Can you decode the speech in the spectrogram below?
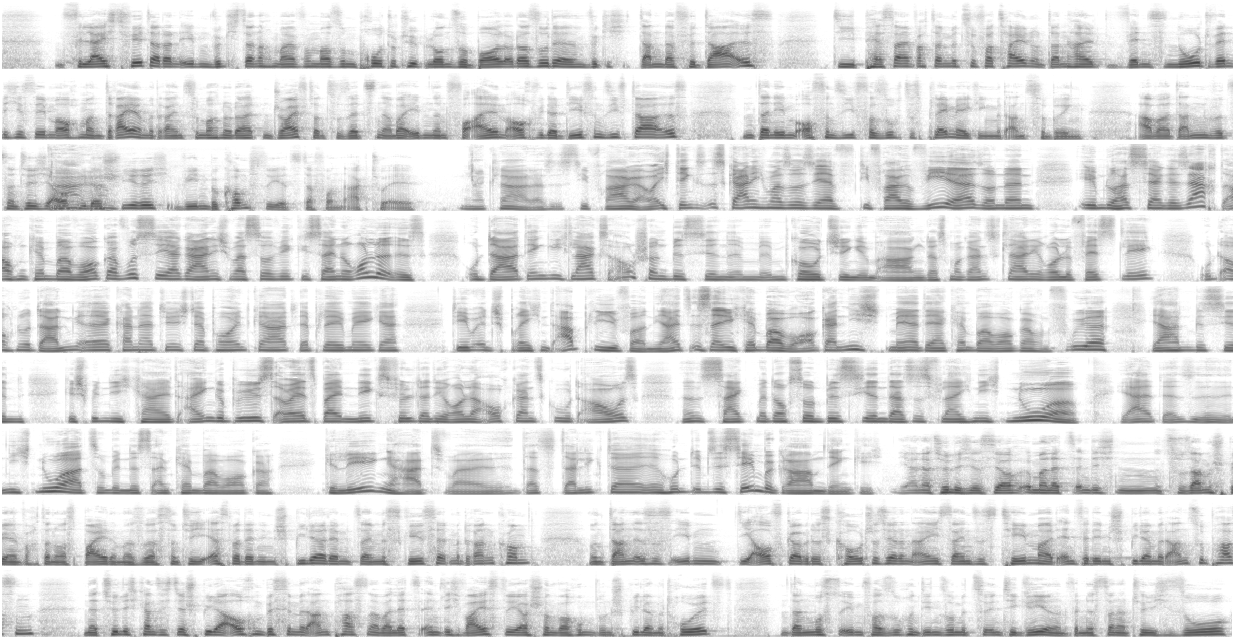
Vielleicht fehlt da dann eben wirklich dann noch mal einfach mal so ein Prototyp Lonzo Ball oder so, der wirklich dann dafür da ist, die Pässe einfach damit zu verteilen und dann halt, wenn es notwendig ist, eben auch mal einen Dreier mit reinzumachen oder halt einen Drive dann zu setzen, aber eben dann vor allem auch wieder defensiv da ist und dann eben offensiv versucht, das Playmaking mit anzubringen. Aber dann wird es natürlich auch ah, wieder ja. schwierig, wen bekommst du jetzt davon aktuell? Na klar, das ist die Frage. Aber ich denke, es ist gar nicht mal so sehr die Frage, wer, sondern eben, du hast ja gesagt, auch ein Kemba Walker wusste ja gar nicht, was so wirklich seine Rolle ist. Und da, denke ich, lag es auch schon ein bisschen im, im, Coaching im Argen, dass man ganz klar die Rolle festlegt. Und auch nur dann äh, kann natürlich der Point Guard, der Playmaker, dementsprechend abliefern. Ja, jetzt ist natürlich Kemba Walker nicht mehr der Kemba Walker von früher. Ja, hat ein bisschen Geschwindigkeit eingebüßt, aber jetzt bei Nix füllt er die Rolle auch ganz gut aus. Das zeigt zeigt mir doch so ein bisschen, dass es vielleicht nicht nur, ja, äh, nicht nur zumindest an Kemba Walker gelegen hat, weil das, da liegt der Hund im System begraben, denke ich. Ja, natürlich ist ja auch immer letztendlich ein Zusammenspiel einfach dann aus beidem. Also du hast natürlich erstmal dann den Spieler, der mit seinem Skillset mit rankommt und dann ist es eben die Aufgabe des Coaches ja dann eigentlich sein System halt entweder dem Spieler mit anzupassen. Natürlich kann sich der Spieler auch ein bisschen mit anpassen, aber letztendlich weißt du ja schon, warum du einen Spieler mit holst und dann musst du eben versuchen, den so mit zu integrieren und wenn es dann natürlich so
